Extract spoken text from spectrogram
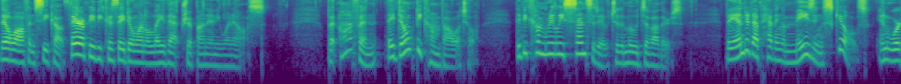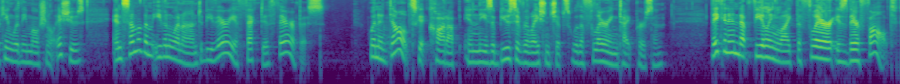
they'll often seek out therapy because they don't want to lay that trip on anyone else. But often they don't become volatile. They become really sensitive to the moods of others. They ended up having amazing skills in working with emotional issues, and some of them even went on to be very effective therapists. When adults get caught up in these abusive relationships with a flaring type person, they can end up feeling like the flare is their fault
